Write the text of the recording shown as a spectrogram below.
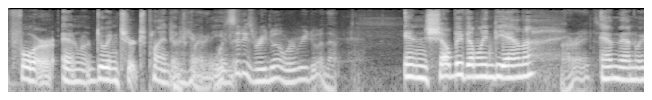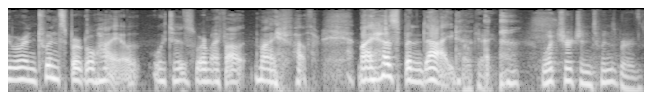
for and doing church planting Church here. in planting. the What cities were you doing? Where were you doing that? in Shelbyville, Indiana, All right. and then we were in Twinsburg, Ohio, which is where my father, my father, my husband died. Okay. what church in Twinsburg?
